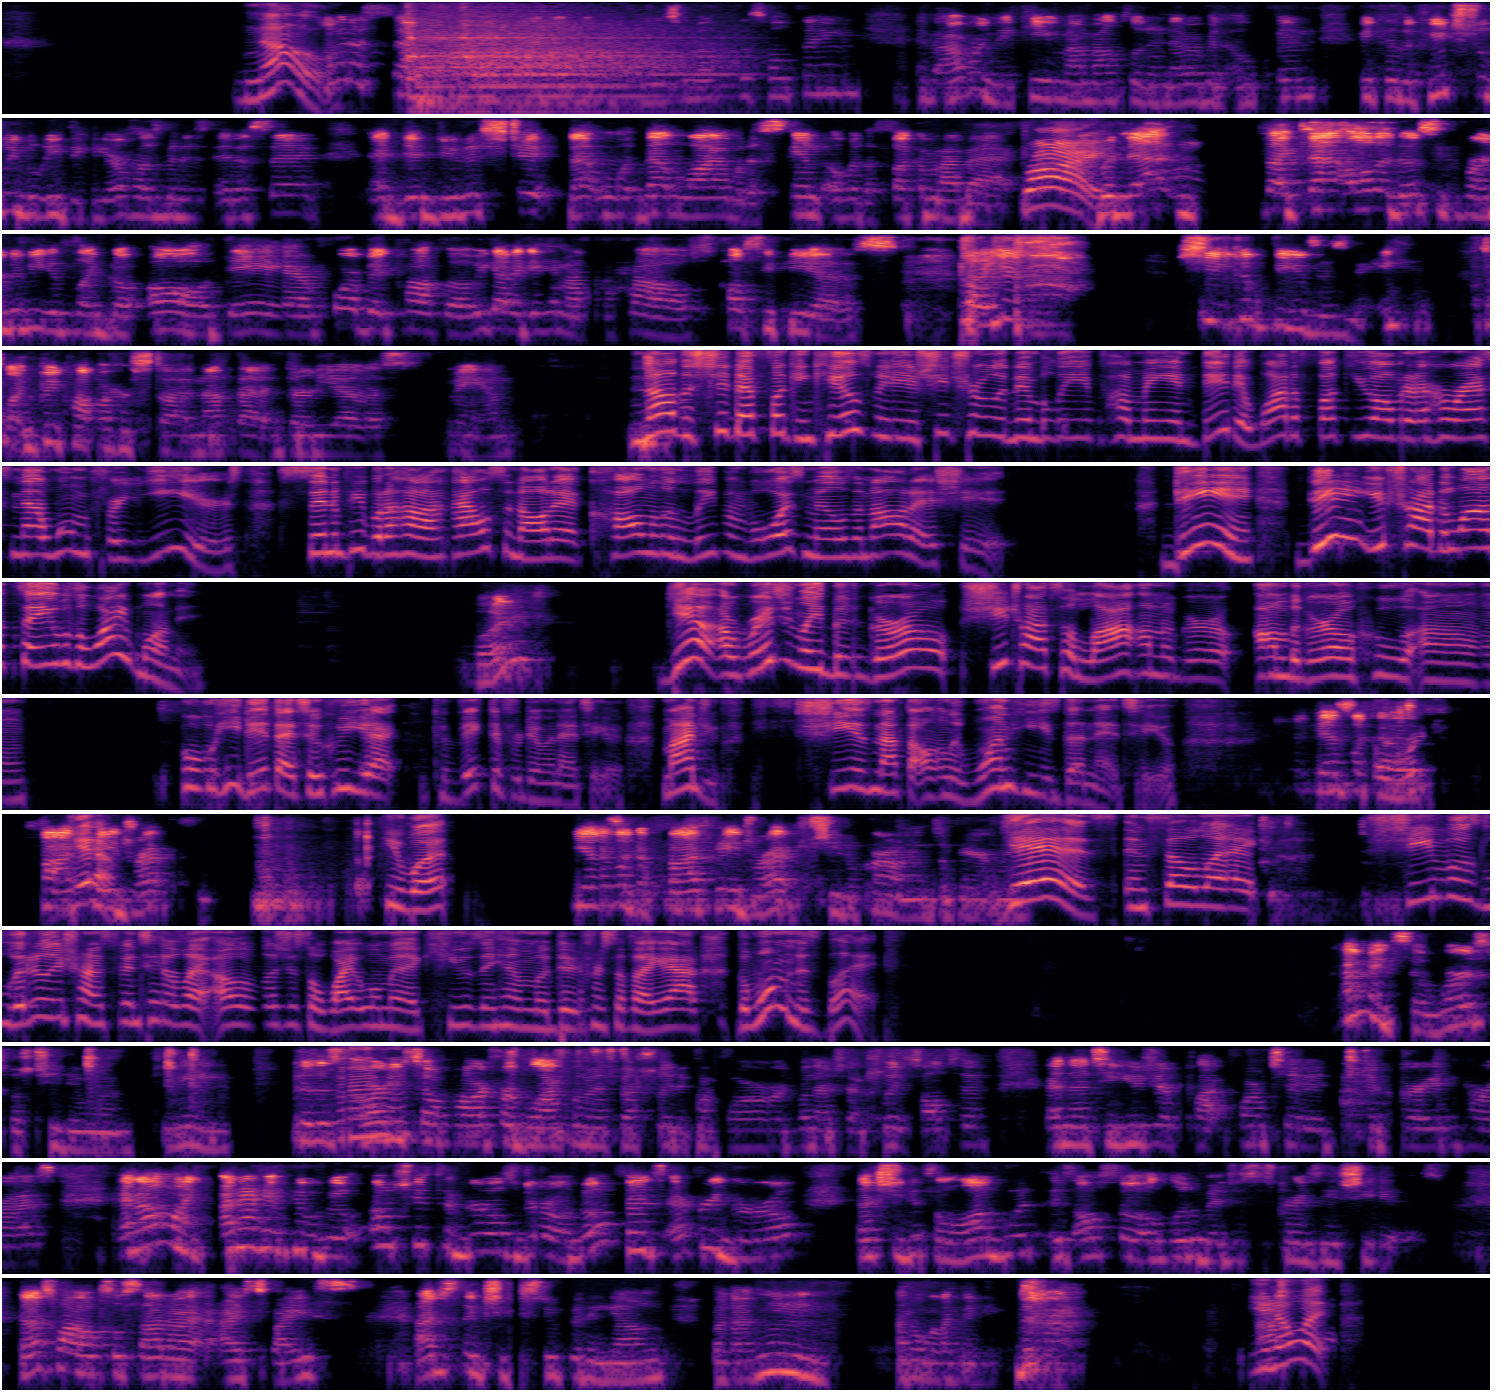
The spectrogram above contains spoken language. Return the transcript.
No. I'm gonna say about this whole thing. If I were Nicki, my mouth would have never been open because if you truly believe that your husband is innocent and didn't do this shit, that that lie would have skimmed over the fuck of my back. Right. But that like that all it does to confirm to me is like go, oh damn, poor Big Papa, we gotta get him out the house. Call CPS. Like she confuses me. Like Big Papa, her son, not that dirty ass man. No, the shit that fucking kills me if she truly didn't believe her man did it. Why the fuck you over there harassing that woman for years, sending people to her house and all that, calling, leaving voicemails and all that shit. Then, then you tried to lie and say it was a white woman. What? Yeah, originally the girl she tried to lie on the girl on the girl who um who he did that to, who he got convicted for doing that to. Mind you, she is not the only one he's done that to. He has like a five yeah. page rap. He what? He has like a five page rap sheet of crimes apparently. Yes, and so like she was literally trying to spin tails like, oh, it's just a white woman accusing him of different stuff like that. The woman is black. That makes it worse. What she doing to me? Because it's mm-hmm. already so hard for black women especially to come forward when they're sexually assaulted and then to use your platform to, to degrade and harass. And i'm like and i hate people go oh she's a girl's girl. No offense every girl that she gets along with is also a little bit just as crazy as she is. That's why i also side eye Ice Spice. I just think she's stupid and young but hmm, i don't like it. You know what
